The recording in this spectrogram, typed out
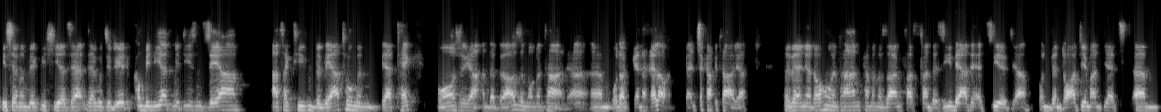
ist ja nun wirklich hier sehr, sehr gut situiert, kombiniert mit diesen sehr attraktiven Bewertungen der Tech Branche ja an der Börse momentan, ja, ähm, oder generell auch Venture Kapital, ja. Da werden ja doch momentan, kann man nur sagen, fast Fantasiewerte erzielt, ja. Und wenn dort jemand jetzt ähm,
